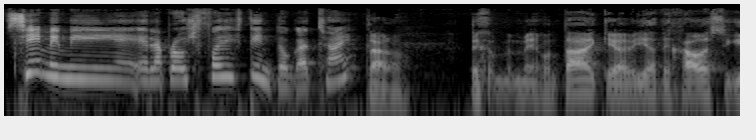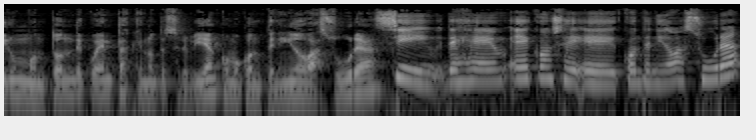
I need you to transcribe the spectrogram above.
sí, mi, mi- el approach fue distinto, ¿cachai? Claro. Deja- me contaba que habías dejado de seguir un montón de cuentas que no te servían como contenido basura. Sí, dejé eh, eh, contenido basura,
